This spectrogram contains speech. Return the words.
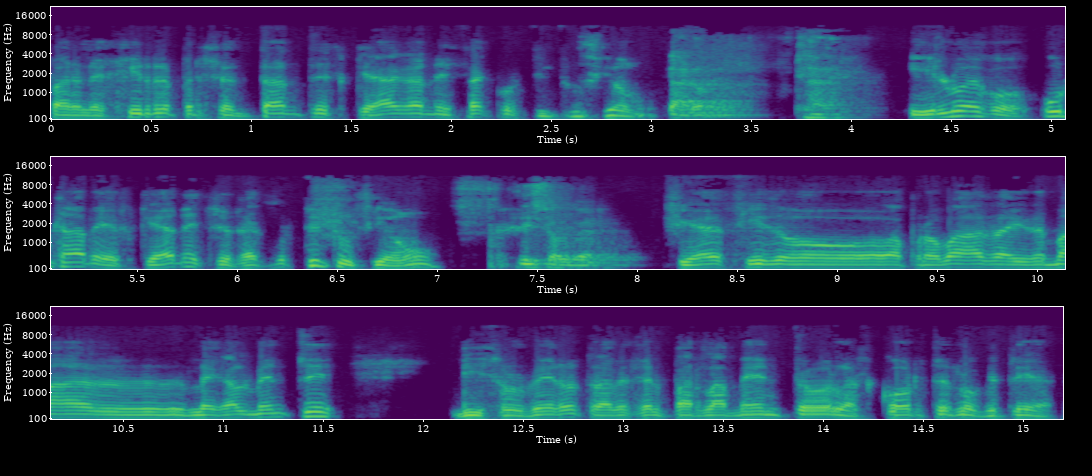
para elegir representantes que hagan esa constitución. Claro, claro. Y luego, una vez que han hecho esa constitución, disolver. Si ha sido aprobada y demás legalmente, disolver otra vez el Parlamento, las Cortes, lo que sea.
